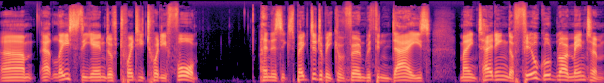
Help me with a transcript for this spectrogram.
um, at least the end of 2024 and is expected to be confirmed within days, maintaining the feel good momentum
